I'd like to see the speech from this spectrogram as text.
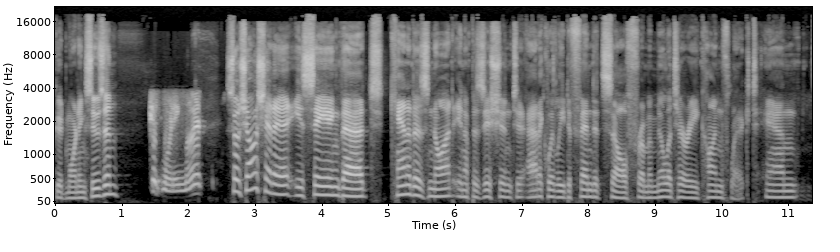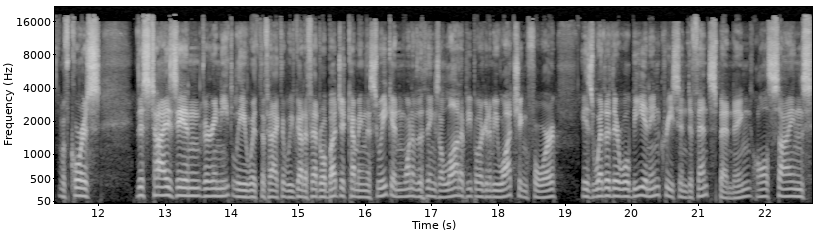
Good morning, Susan. Good morning, Mark. So Jean Charest is saying that Canada's not in a position to adequately defend itself from a military conflict. And of course, this ties in very neatly with the fact that we've got a federal budget coming this week. And one of the things a lot of people are going to be watching for is whether there will be an increase in defense spending. All signs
